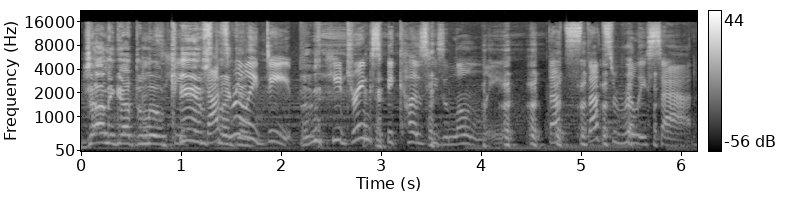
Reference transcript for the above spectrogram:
Johnny got the little He- kids that's thinking. really deep. He drinks because he's lonely. That's that's really sad.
